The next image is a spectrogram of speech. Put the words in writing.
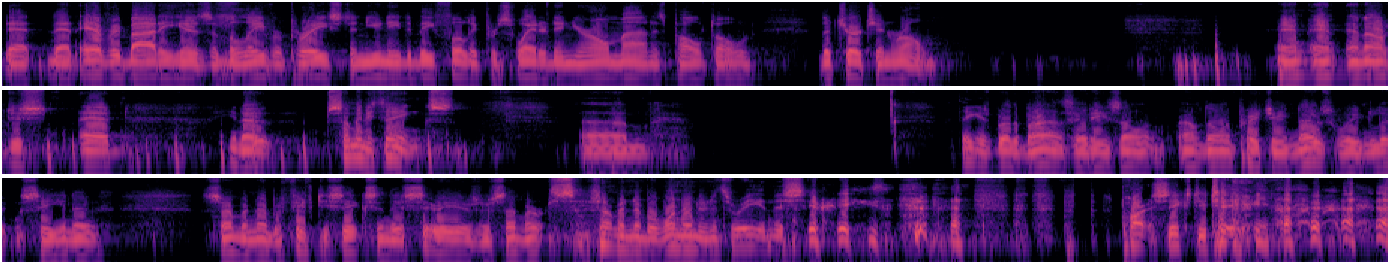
that that everybody is a believer priest, and you need to be fully persuaded in your own mind, as Paul told the church in Rome. And and, and I'll just add, you know, so many things. Um, I think as Brother Brian said, he's only, I'm the only preacher he knows where he can look and see, you know, sermon number 56 in this series or sermon sermon number 103 in this series part 62 you know?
